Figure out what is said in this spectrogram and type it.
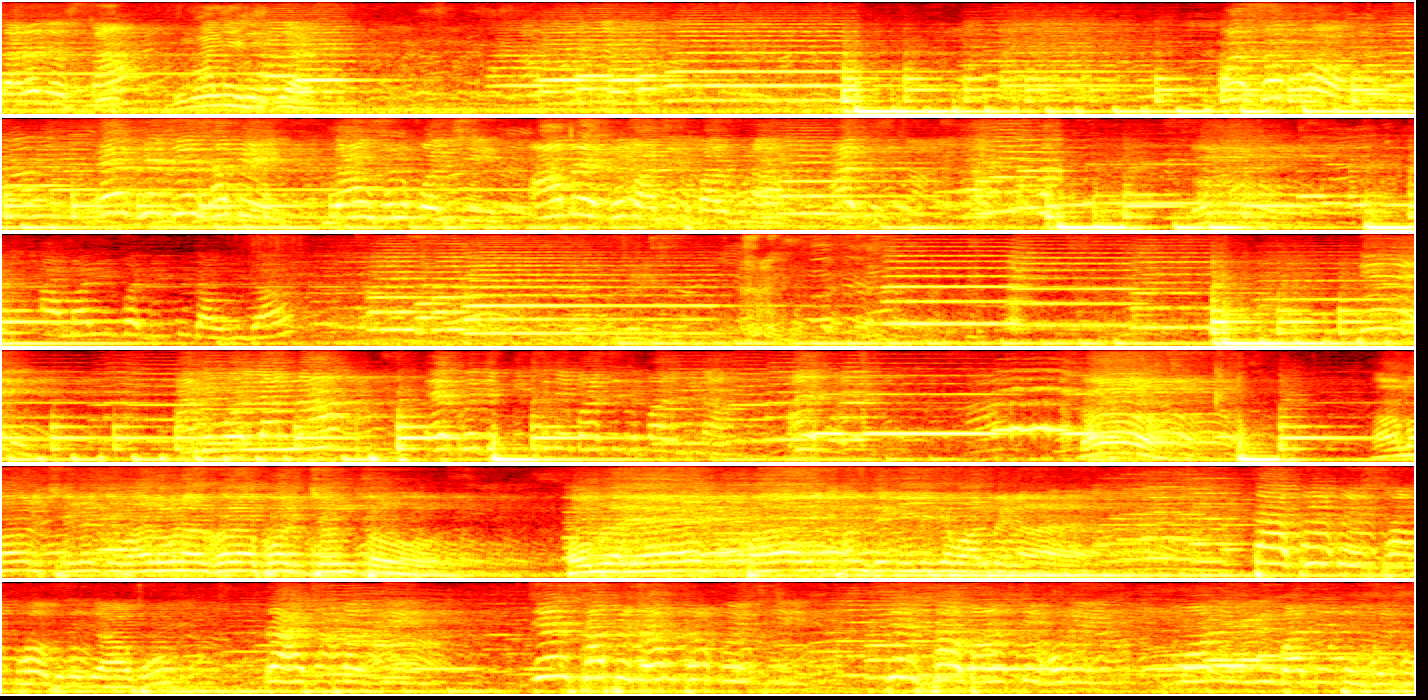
দাঁড়া যাস না পর্যন্ত তোমরা এক পা এখান থেকে যেতে পারবে না। তা কি করে সম্ভব রে যাব। রাজকুমারকে যে সাপে দংশন করেছি সে সাপ আসতে হলে মরে গেলে বাঁচাতে হব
